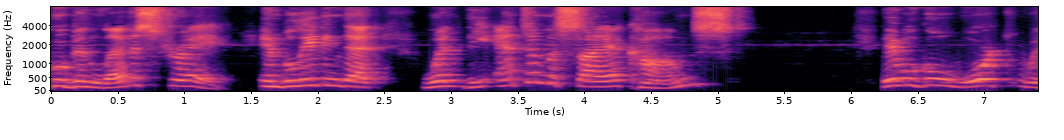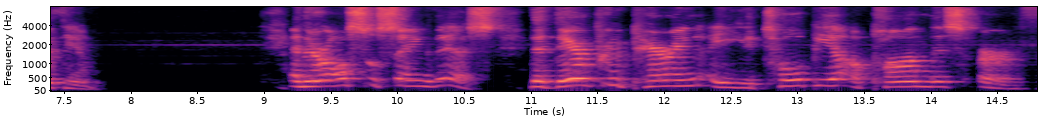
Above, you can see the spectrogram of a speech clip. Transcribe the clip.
who've been led astray in believing that when the anti-Messiah comes, they will go war with him. And they're also saying this that they're preparing a utopia upon this earth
